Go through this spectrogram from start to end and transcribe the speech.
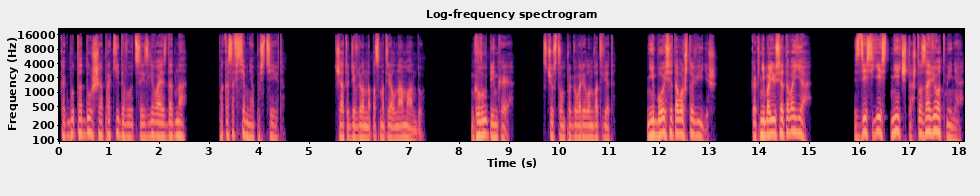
как будто души опрокидываются, изливаясь до дна, пока совсем не опустеют. Чат удивленно посмотрел на Аманду. «Глупенькая», — с чувством проговорил он в ответ. «Не бойся того, что видишь. Как не боюсь этого я. Здесь есть нечто, что зовет меня,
